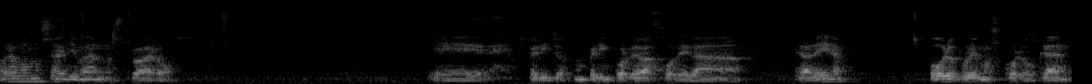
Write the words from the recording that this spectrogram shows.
Ahora vamos a llevar nuestro aro eh, un pelín por debajo de la cadera o lo podemos colocar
